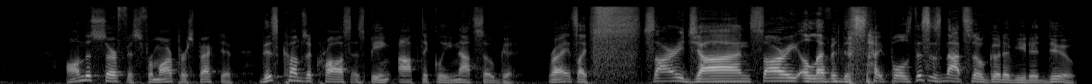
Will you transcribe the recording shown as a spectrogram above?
on the surface, from our perspective, this comes across as being optically not so good, right? It's like, sorry, John, sorry, 11 disciples, this is not so good of you to do.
